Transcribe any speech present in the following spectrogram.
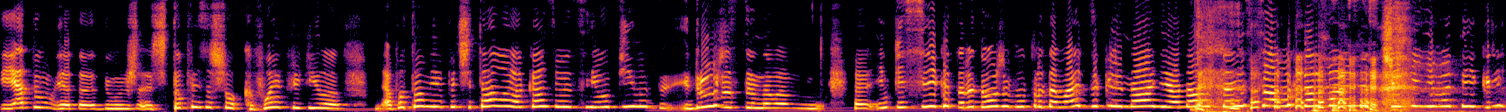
Я думаю, это, думаю, что произошло, кого я прибила. А потом я почитала, оказывается, я убила и дружественного м, э, NPC, который должен был продавать заклинания. Она одна из самых нормальных, чуть ли не в этой игре.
